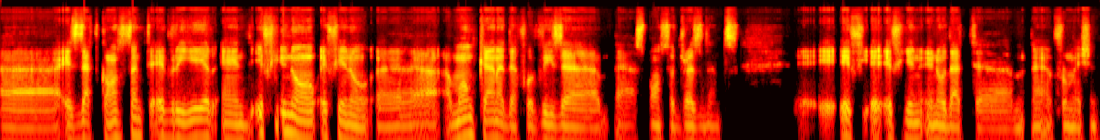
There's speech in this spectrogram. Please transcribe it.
Uh, is that constant every year? And if you know, if you know, uh, among Canada for visa sponsored residents, if if you, you know that um, information.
